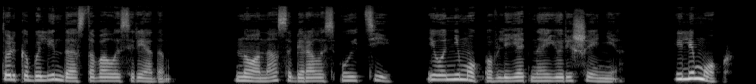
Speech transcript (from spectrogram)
только бы Линда оставалась рядом. Но она собиралась уйти, и он не мог повлиять на ее решение. Или мог?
